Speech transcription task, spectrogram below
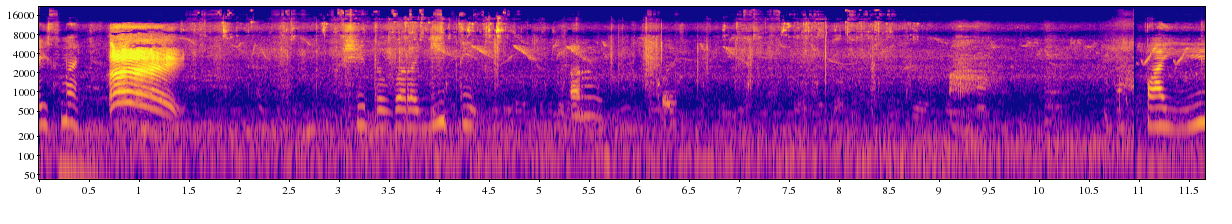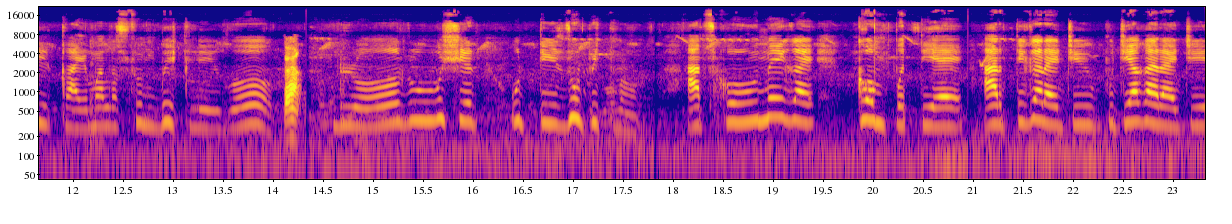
काहीच नाही शीत जरा गीती पायी काय मला सून भेटली ग रोज उशीर उठती झोपीत ना आज कळू नाही काय गणपती आहे आरती करायची पूजा करायची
